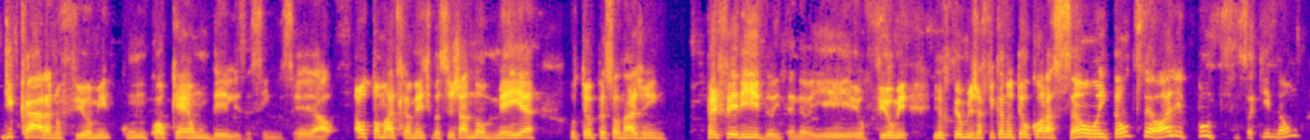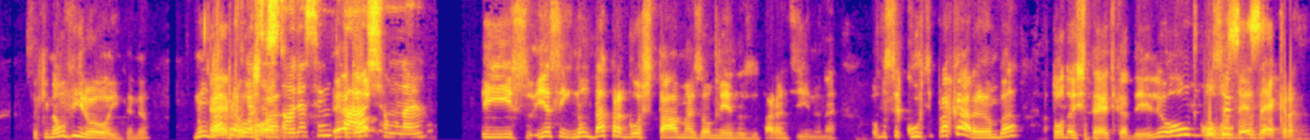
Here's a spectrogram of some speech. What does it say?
de cara no filme com qualquer um deles, assim, você au- automaticamente você já nomeia o teu personagem preferido, entendeu? E o filme e o filme já fica no teu coração, ou então você olha e, putz, isso aqui não, isso aqui não virou, entendeu? Não dá É, pra concordo. As gostar. histórias se É aquela- encaixam, né? Isso. E assim, não dá pra gostar mais ou menos do Tarantino, né? Ou você curte pra caramba toda a estética dele, ou Ou você, você é Zecra.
